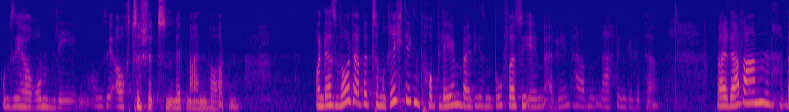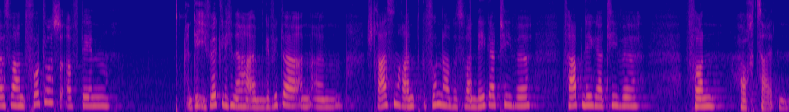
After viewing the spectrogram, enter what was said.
um sie herumlegen, um sie auch zu schützen mit meinen Worten. Und das wurde aber zum richtigen Problem bei diesem Buch, was Sie eben erwähnt haben, nach dem Gewitter. Weil da waren, das waren Fotos, auf denen, die ich wirklich nach einem Gewitter an einem Straßenrand gefunden habe. Es waren negative, Farbnegative von Hochzeiten,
